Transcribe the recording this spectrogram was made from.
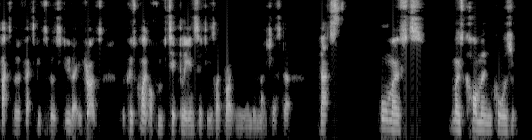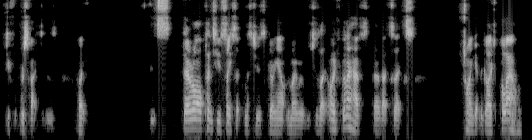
factor that affects people's ability to do that is drugs. Because quite often, particularly in cities like Brighton, London, Manchester, that's almost most common cause of different risk factors. Like it's there are plenty of safe sex messages going out at the moment, which is like, oh, if you're going to have bareback sex, try and get the guy to pull out.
